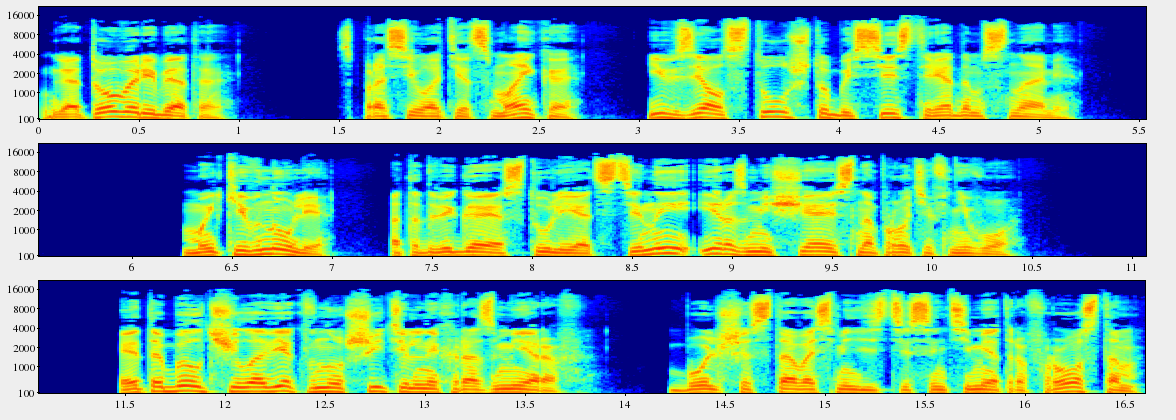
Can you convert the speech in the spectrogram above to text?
«Готовы, ребята?» — спросил отец Майка и взял стул, чтобы сесть рядом с нами. Мы кивнули, отодвигая стулья от стены и размещаясь напротив него. Это был человек внушительных размеров, больше 180 сантиметров ростом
